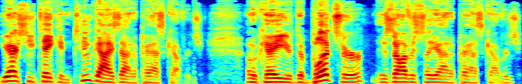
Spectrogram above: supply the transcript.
you're actually taking two guys out of pass coverage. Okay, you're, the blitzer is obviously out of pass coverage,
